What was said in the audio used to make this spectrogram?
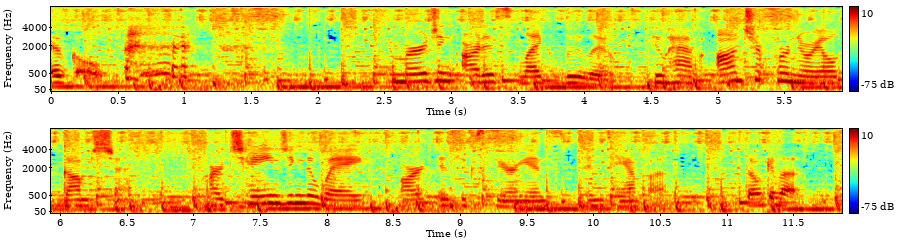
it's gold. Emerging artists like Lulu, who have entrepreneurial gumption, are changing the way art is experienced in Tampa. Don't give up.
